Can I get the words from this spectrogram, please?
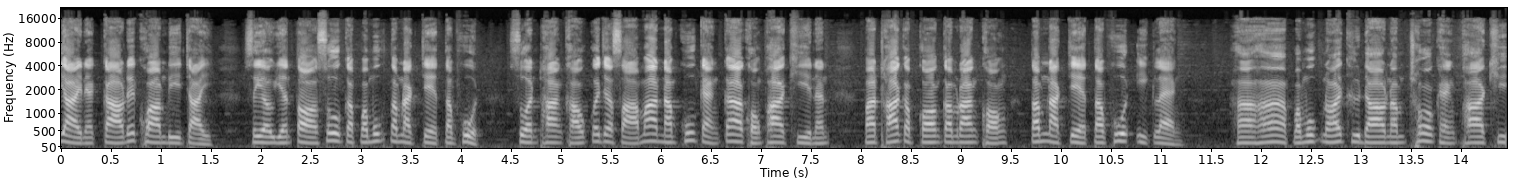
ใหญ่เนี่ยกล่าวด้วยความดีใจ เสี่ยวเหยียนต่อสู้กับประมุขตำหนักเจตพูด ส่วนทางเขาก็จะสามารถนำคู่แก่งกล้าของภาคีนั้นปะทะกับกองกำลังของตำหนักเจตพูดอีกแหล่งฮ่าฮ่าประมุขน้อยคือดาวนำโชคแห่งภาคี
